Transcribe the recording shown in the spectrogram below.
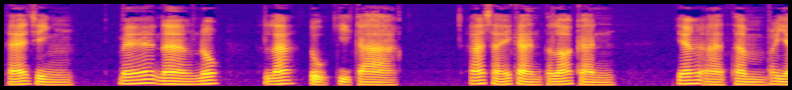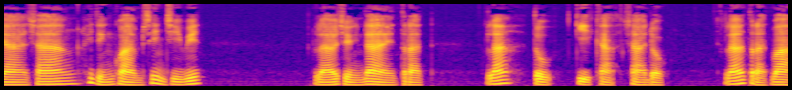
แท้จริง แม้นางนกละตุกีกา อาศัยการทะเลาะกัน ยังอาจทำพระยาช้างให้ถึงความสิ้นชีวิต แล้วจึงได้ตรัสละตุกีกะชาดก แล้วตรัสว่า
